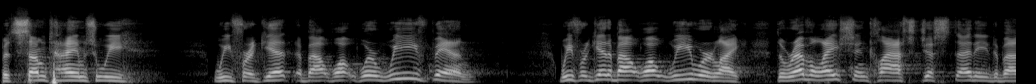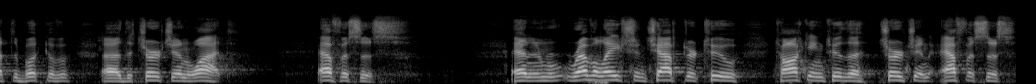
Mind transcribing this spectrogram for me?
But sometimes we, we forget about what, where we've been. We forget about what we were like. The Revelation class just studied about the book of uh, the church in what? Ephesus. And in Revelation chapter 2, talking to the church in Ephesus,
